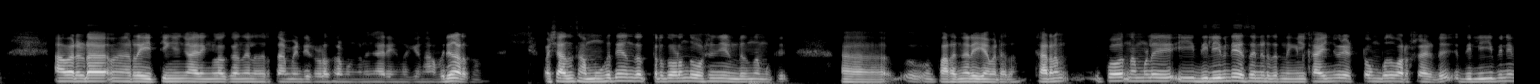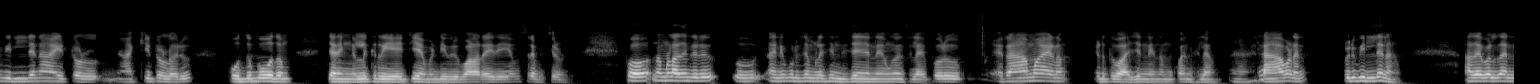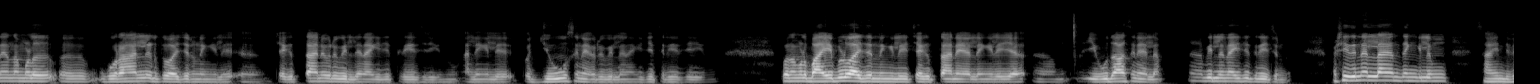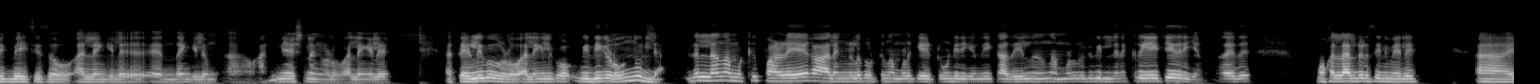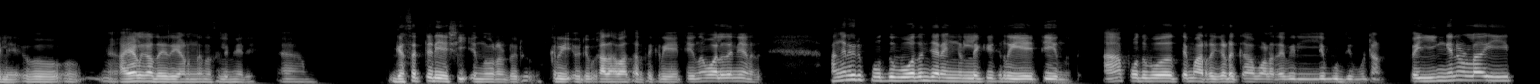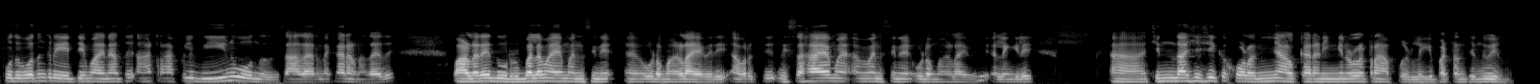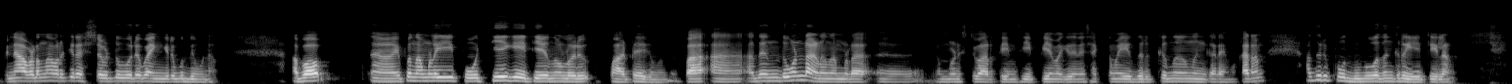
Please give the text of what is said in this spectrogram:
അവരുടെ റേറ്റിങ്ങും കാര്യങ്ങളൊക്കെ നിലനിർത്താൻ വേണ്ടിയിട്ടുള്ള ശ്രമങ്ങളും കാര്യങ്ങളൊക്കെയാണ് അവർ നടത്തുന്നത്. പക്ഷെ അത് സമൂഹത്തിന് എന്ത് എത്രത്തോളം ദോഷം ചെയ്യുന്നുണ്ടെന്ന് നമുക്ക് പറഞ്ഞറിയിക്കാൻ പറ്റാത്ത. കാരണം ഇപ്പോൾ നമ്മൾ ഈ ദിലീപിന്റെ കേസ് തന്നെ എടുത്തിട്ടുണ്ടെങ്കിൽ കഴിഞ്ഞ ഒരു എട്ട് ഒമ്പത് വർഷമായിട്ട് ദിലീപിനെ വില്ലനായിട്ടുള്ള ആക്കിയിട്ടുള്ള ഒരു പൊതുബോധം ജനങ്ങളിൽ ക്രിയേറ്റ് ചെയ്യാൻ വേണ്ടി ഇവർ വളരെയധികം ശ്രമിച്ചിട്ടുണ്ട്. ഇപ്പോൾ നമ്മൾ അതിന്റെ ഒരു അതിനെക്കുറിച്ച് നമ്മൾ ചിന്തിച്ചു കഴിഞ്ഞാൽ നമുക്ക് മനസ്സിലായി. ഇപ്പോൾ ഒരു രാമായണം എടുത്ത് വായിച്ചിട്ടുണ്ടെങ്കിൽ നമുക്ക് മനസ്സിലാവും. രാവണൻ ഒരു വില്ലനാണ്. അതേപോലെ തന്നെ നമ്മൾ ഖുറാനിൽ എടുത്ത് വായിച്ചിട്ടുണ്ടെങ്കിൽ ചെകുത്താനെ ഒരു വില്ലനാക്കി ചിത്രീകരിച്ചിരിക്കുന്നു. അല്ലെങ്കിൽ ഇപ്പോൾ ജ്യൂസിനെ ഒരു വില്ലനാക്കി ചിത്രീകരിച്ചിരിക്കുന്നു. ഇപ്പോൾ നമ്മൾ ബൈബിൾ വായിച്ചിട്ടുണ്ടെങ്കിൽ ചെകുത്താനെ അല്ലെങ്കിൽ യൂദാസിനെ എല്ലാം വില്ലനായി ചിത്രീകരിച്ചിട്ടുണ്ട്. പക്ഷെ ഇതിനെല്ലാം എന്തെങ്കിലും സയന്റിഫിക് ബേസിസോ അല്ലെങ്കിൽ എന്തെങ്കിലും അന്വേഷണങ്ങളോ അല്ലെങ്കിൽ തെളിവുകളോ അല്ലെങ്കിൽ വിധികളോ ഒന്നുമില്ല. ഇതെല്ലാം നമുക്ക് പഴയ കാലങ്ങൾ തൊട്ട് നമ്മൾ കേട്ടുകൊണ്ടിരിക്കുന്ന ഈ കഥയിൽ നിന്ന് നമ്മൾ ഒരു വില്ലനെ ക്രിയേറ്റ് ചെയ്തിരിക്കുകയാണ്. അതായത് മോഹൻലാലിന്റെ ഒരു സിനിമയിൽ ഇല്ലേ അയാൾ കഥ എഴുതിയാണെന്ന് പറഞ്ഞ സിനിമയിൽ ഗസറ്റഡ് യേശി എന്ന് പറഞ്ഞിട്ടൊരു ക്രീ ഒരു കഥാപാത്രത്തെ ക്രിയേറ്റ് ചെയ്യുന്ന പോലെ തന്നെയാണ് അങ്ങനെ ഒരു പൊതുബോധം ജനങ്ങളിലേക്ക് ക്രിയേറ്റ് ചെയ്യുന്നുണ്ട്. ആ പൊതുബോധത്തെ മറികടക്കുക വളരെ വലിയ ബുദ്ധിമുട്ടാണ്. ഇപ്പൊ ഇങ്ങനെയുള്ള ഈ പൊതുബോധം ക്രിയേറ്റ് ചെയ്യുമ്പോൾ അതിനകത്ത് ആ ട്രാപ്പിൽ വീണു പോകുന്നത് സാധാരണക്കാരാണ്. അതായത് വളരെ ദുർബലമായ മനസ്സിന് ഉടമകളായവര് അവർക്ക് നിസ്സഹായ മനസ്സിന് ഉടമകളായവര് അല്ലെങ്കിൽ ചിന്താശേഷിയൊക്കെ കുറഞ്ഞ ആൾക്കാരാണ് ഇങ്ങനെയുള്ള ട്രാപ്പുകളിലേക്ക് പെട്ടെന്ന് ചെന്ന് വീഴുന്നത്. പിന്നെ അവിടെ നിന്ന് അവർക്ക് രക്ഷപ്പെട്ടു പോരുക ഭയങ്കര ബുദ്ധിമുട്ടാണ്. അപ്പോൾ ഇപ്പൊ നമ്മൾ ഈ പോറ്റിയെ കയറ്റി എന്നുള്ളൊരു പാട്ട് കേൾക്കുന്നുണ്ട്. അപ്പൊ അതെന്തുകൊണ്ടാണ് നമ്മുടെ കമ്മ്യൂണിസ്റ്റ് പാർട്ടിയും സി പി എം ഒക്കെ ഇതിനെ ശക്തമായി എതിർക്കുന്നതെന്ന് നിങ്ങൾക്ക് അറിയാമോ കാരണം അതൊരു പൊതുബോധം ക്രിയേറ്റ് ചെയ്യലാണ്.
